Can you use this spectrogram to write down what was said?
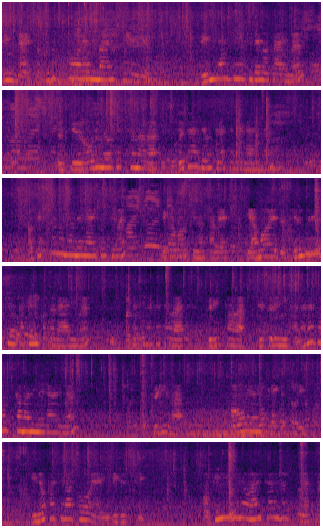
神代植物公園前経由神代寺行きでございます途中お降りのお客様はブザーでお知らせ願います。お客様にお願いいたします事故防止のためやむを得ず急ブレーキをかけることがあります。お立ちの方はつり革手すりに必ずおつかまり願います。次は公園入り口井の頭公園入り口。お気に入りのワンちゃんグッズが揃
